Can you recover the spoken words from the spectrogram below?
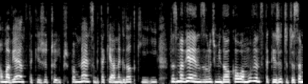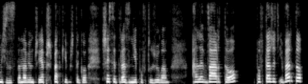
omawiając takie rzeczy i przypominając sobie takie anegdotki i rozmawiając z ludźmi dookoła, mówiąc takie rzeczy, czasami się zastanawiam, czy ja przypadkiem już tego 600 razy nie powtórzyłam, ale warto powtarzać i warto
